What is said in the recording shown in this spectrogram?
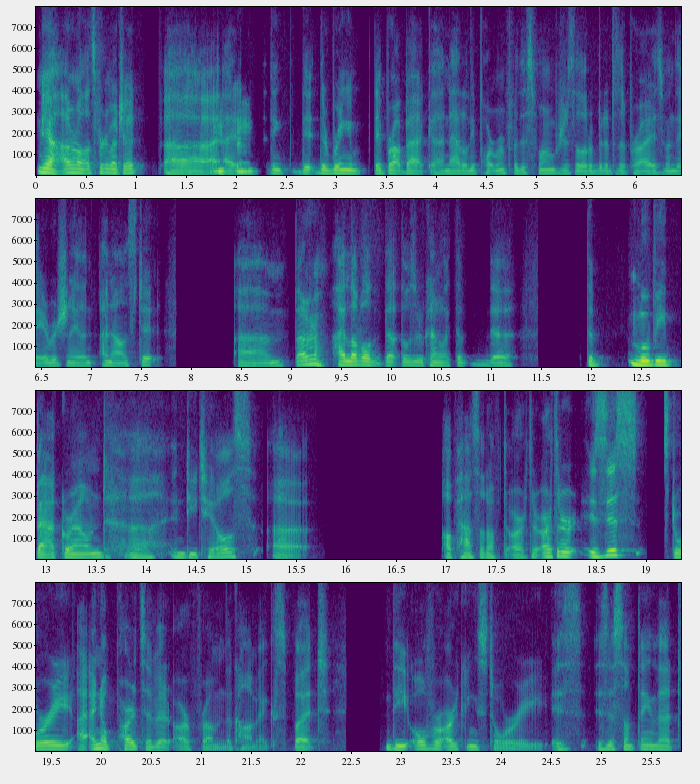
yeah, I don't know. That's pretty much it. Uh, I, I Mhm. think they, they're bringing they brought back uh, Natalie Portman for this one, which is a little bit of a surprise when they originally announced it. Um, but I don't know. High level, that those are kind of like the the the movie background uh, and details. Uh, I'll pass it off to Arthur. Arthur, is this story? I, I know parts of it are from the comics, but the overarching story is is this something that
